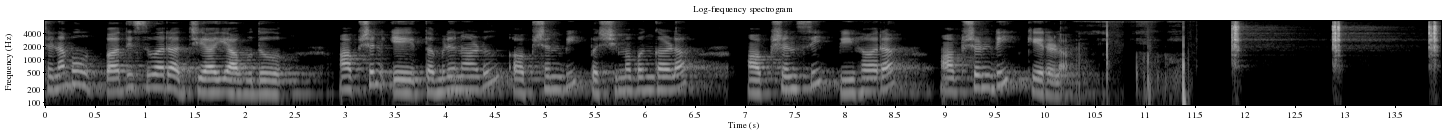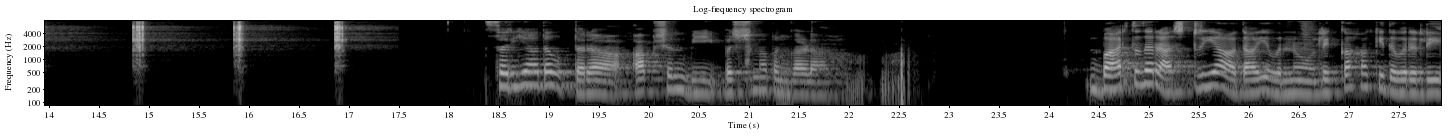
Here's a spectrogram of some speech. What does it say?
ಸೆಣಬು ಉತ್ಪಾದಿಸುವ ರಾಜ್ಯ ಯಾವುದು? Option A, Tamil Nadu, option B, Paschim Bangal, option C, Bihar, option D, Kerala. ಸರಿಯಾದ ಉತ್ತರ, ಆಪ್ಷನ್ ಬಿ, ಪಶ್ಚಿಮ ಬಂಗಾಳ. ಭಾರತದ ರಾಷ್ಟ್ರೀಯ ಆದಾಯವನ್ನು ಲೆಕ್ಕ ಹಾಕಿದವರಲ್ಲಿ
